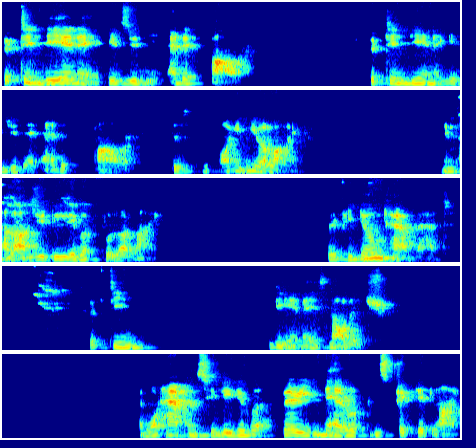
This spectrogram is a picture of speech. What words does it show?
15 DNA gives you the added power. 15 DNA gives you the added power in your life and allows you to live a fuller life. But if you don't have that, 15 DNA's knowledge. And what happens, you live a very narrow, constricted life,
